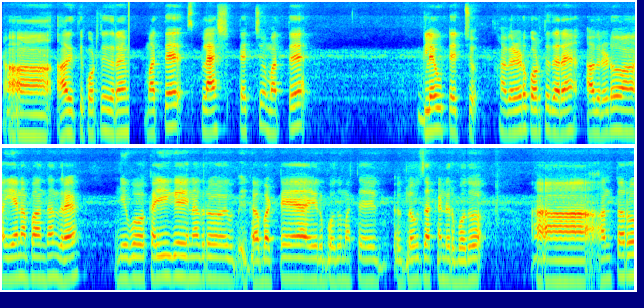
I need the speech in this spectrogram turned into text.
ಆ ರೀತಿ ಕೊಡ್ತಿದ್ದಾರೆ. ಮತ್ತು ಸ್ಪ್ಲ್ಯಾಶ್ ಟಚ್ ಮತ್ತು ಗ್ಲೇವ್ ಟಚ್ಚು ಅವೆರಡು ಕೊಡ್ತಿದ್ದಾರೆ. ಅವೆರಡು ಏನಪ್ಪ ಅಂತಂದರೆ ನೀವು ಕೈಗೆ ಏನಾದರೂ ಈಗ ಬಟ್ಟೆ ಇರ್ಬೋದು ಮತ್ತು ಗ್ಲೌಸ್ ಹಾಕ್ಕೊಂಡಿರ್ಬೋದು ಅಂಥವ್ರು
